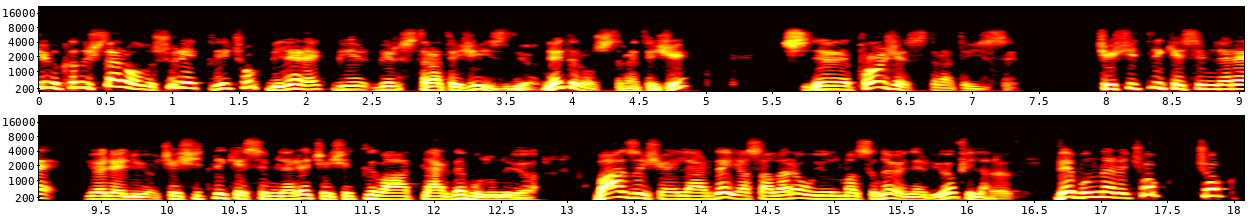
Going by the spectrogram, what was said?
Şimdi Kılıçdaroğlu sürekli çok bilerek bir, bir strateji izliyor. Nedir o strateji? E, proje stratejisi. Çeşitli kesimlere yöneliyor. Çeşitli kesimlere çeşitli vaatlerde bulunuyor. Bazı şeylerde yasalara uyulmasını öneriyor filan. Evet. Ve bunları çok çok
